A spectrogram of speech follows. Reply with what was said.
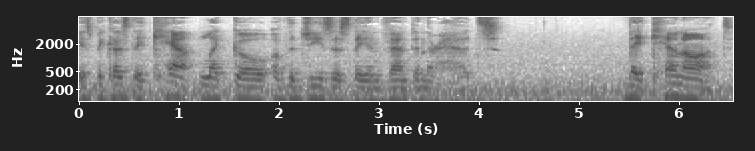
is because they can't let go of the Jesus they invent in their heads. They cannot.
